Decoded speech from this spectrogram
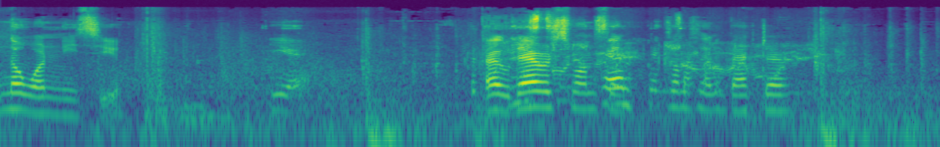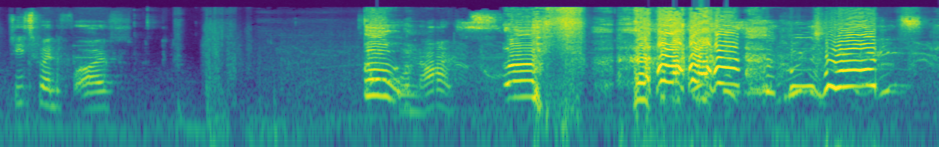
No one needs you. Yeah. But Oh, at there least one thing, pick something back there. T25. Oh, nice. what?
